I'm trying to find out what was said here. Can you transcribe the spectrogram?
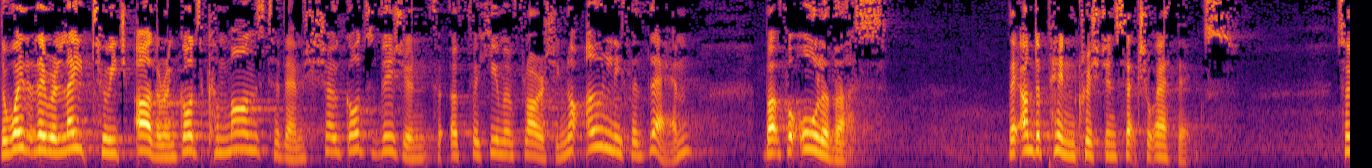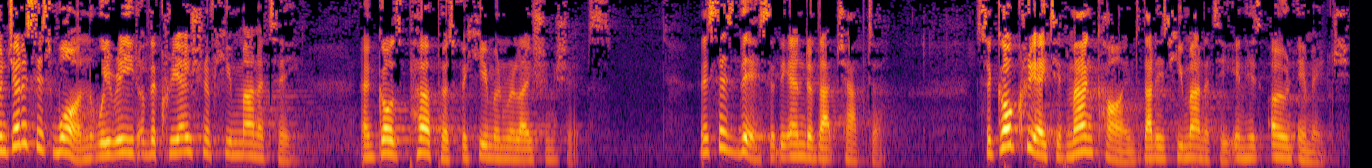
The way that they relate to each other and God's commands to them show God's vision for, uh, for human flourishing, not only for them, but for all of us. They underpin Christian sexual ethics. So in Genesis 1, we read of the creation of humanity and God's purpose for human relationships. And it says this at the end of that chapter. So God created mankind, that is humanity, in his own image.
